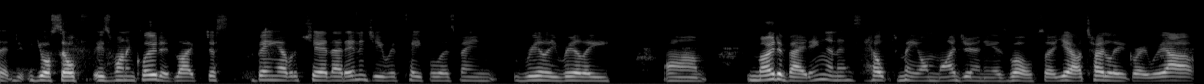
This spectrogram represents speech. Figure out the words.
uh, yourself is one included. Like just being able to share that energy with people has been really, really um, motivating and has helped me on my journey as well. So yeah, I totally agree. We are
